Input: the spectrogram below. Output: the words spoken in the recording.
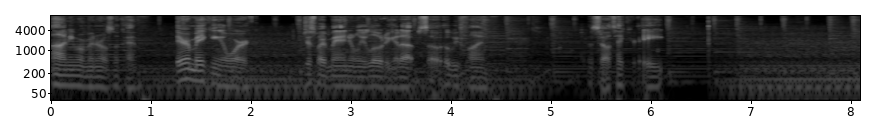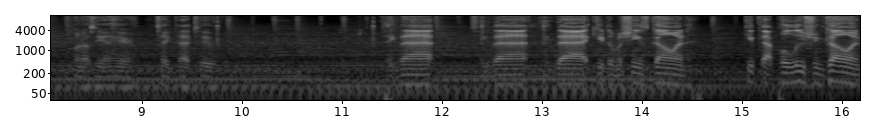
Uh, need more minerals. Okay. They were making it work just by manually loading it up, so it'll be fine. So I'll take your eight. What else you got here? Take that too. Take that. Take that. Take that. Keep the machines going. Keep that pollution going.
